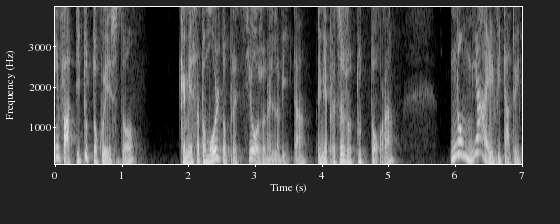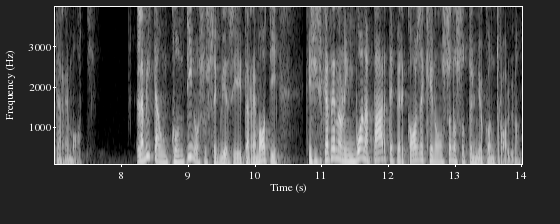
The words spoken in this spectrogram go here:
Infatti tutto questo, che mi è stato molto prezioso nella vita, e mi è prezioso tuttora, non mi ha evitato i terremoti. La vita è un continuo susseguirsi di terremoti che si scatenano in buona parte per cose che non sono sotto il mio controllo.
